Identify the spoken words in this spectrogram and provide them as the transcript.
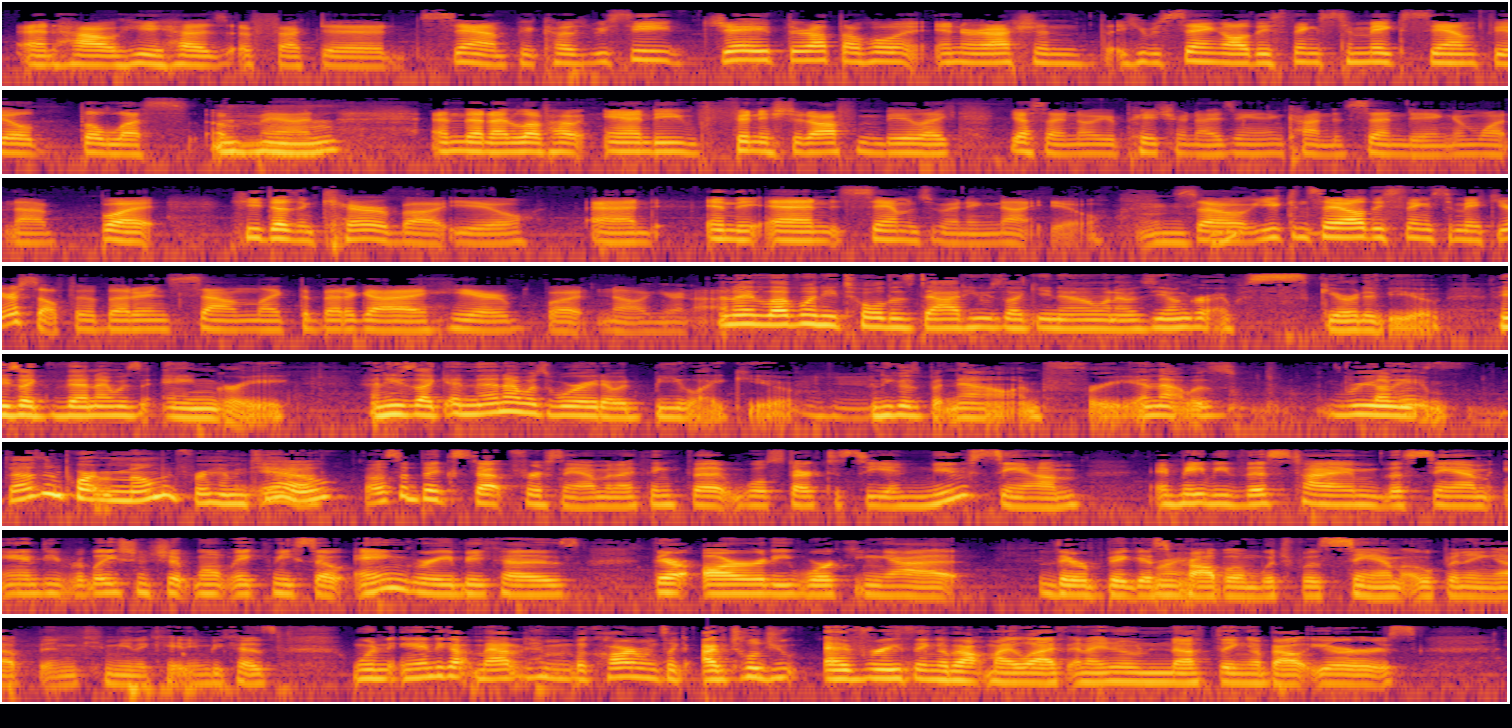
and how he has affected Sam because we see Jay throughout the whole interaction, he was saying all these things to make Sam feel the less of a man. And then I love how Andy finished it off and be like, yes, I know you're patronizing and condescending and whatnot, but he doesn't care about you. And in the end, Sam's winning, not you. So you can say all these things to make yourself feel better and sound like the better guy here, but no, you're not. And I love when he told his dad, he was like, you know, when I was younger, I was scared of you. And he's like, then I was angry. And he's like, and then I was worried I would be like you. Mm-hmm. And he goes, but now I'm free. And that was really, that was, an important moment for him too. Yeah, that was a big step for Sam, and I think that we'll start to see a new Sam. And maybe this time the Sam Andy relationship won't make me so angry because they're already working at their biggest Right. problem, which was Sam opening up and communicating. Because when Andy got mad at him in the car and was like, I've told you everything about my life and I know nothing about yours.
